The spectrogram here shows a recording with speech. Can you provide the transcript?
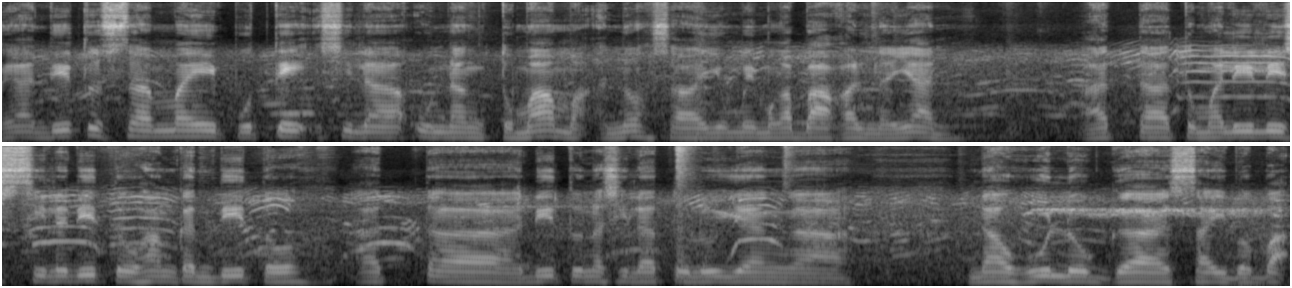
Ayan, dito sa may puti sila unang tumama, ano, sa yung may mga bakal na yan. At ah, tumalilis sila dito hanggang dito at ah, dito na sila tuluyang ah, nahulog ah, sa ibaba.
